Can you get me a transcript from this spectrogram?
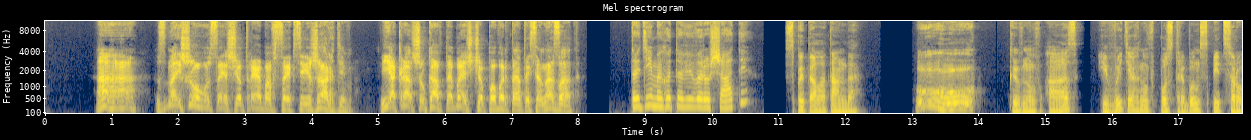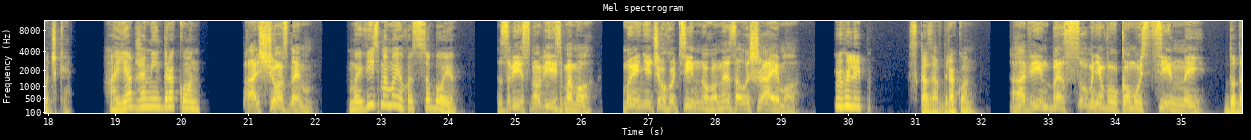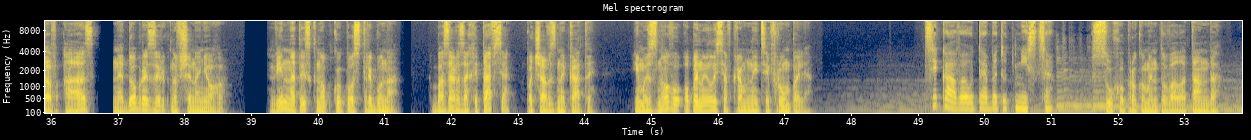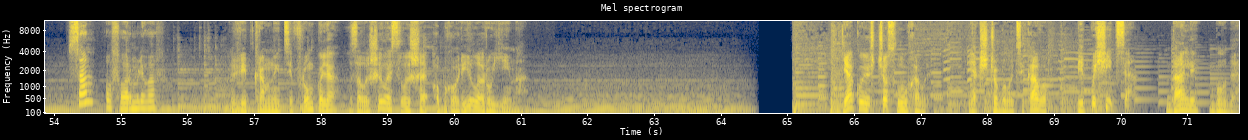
Ага, знайшов усе, що треба в секції жартів. Якраз шукав тебе, щоб повертатися назад. Тоді ми готові вирушати? спитала Танда. Угу. Кивнув Ааз і витягнув пострибун з-під сорочки. А як же мій дракон? А що з ним? Ми візьмемо його з собою. Звісно, візьмемо. Ми нічого цінного не залишаємо. Гліб, сказав дракон. А він без сумніву комусь цінний. додав Ааз, недобре зиркнувши на нього. Він натис кнопку пострибуна. Базар захитався, почав зникати. І ми знову опинилися в крамниці Фрумпеля. Цікаве у тебе тут місце. Сухо прокоментувала Танда. Сам оформлював. Від крамниці Фрумпеля залишилась лише обгоріла руїна. Дякую, що слухали. Якщо було цікаво, підпишіться. Далі буде.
